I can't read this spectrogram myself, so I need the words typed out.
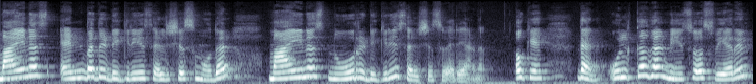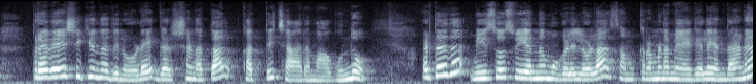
മൈനസ് എൺപത് ഡിഗ്രി സെൽഷ്യസ് മുതൽ മൈനസ് നൂറ് ഡിഗ്രി സെൽഷ്യസ് വരെയാണ്. ഓക്കെ ദെൻ ഉൽക്കകൾ മീസോസ്ഫിയറിൽ പ്രവേശിക്കുന്നതിലൂടെ ഘർഷണത്താൽ കത്തിച്ചാരമാകുന്നു. അടുത്തത് മീസോസ്ഫിയറിന് മുകളിലുള്ള സംക്രമണ മേഖല എന്താണ്?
